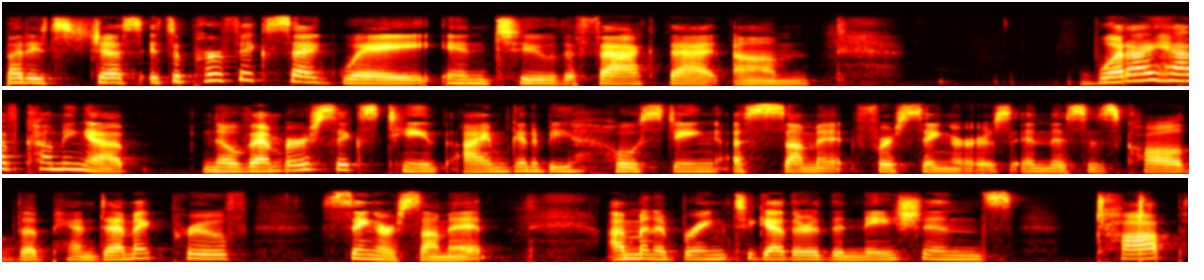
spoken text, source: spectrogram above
but it's just, it's a perfect segue into the fact that um, what I have coming up November 16th, I'm going to be hosting a summit for singers, and this is called the Pandemic Proof Singer Summit. I'm going to bring together the nation's top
